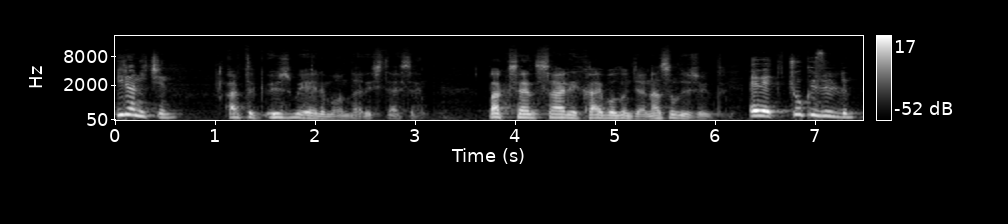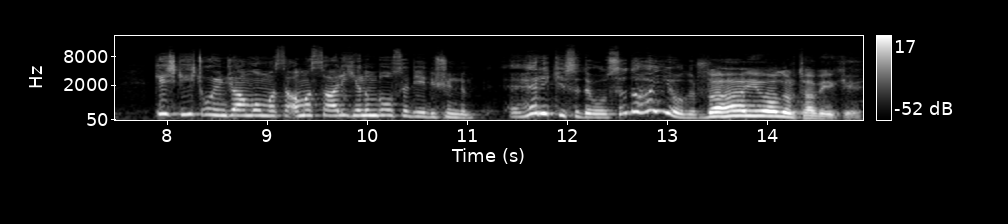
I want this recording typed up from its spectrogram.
Bir an için. Artık üzmeyelim onları istersen. Bak sen Salih kaybolunca nasıl üzüldün. Evet çok üzüldüm. Keşke hiç oyuncağım olmasa ama Salih yanımda olsa diye düşündüm. E, her ikisi de olsa daha iyi olur. Daha iyi olur tabii ki.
